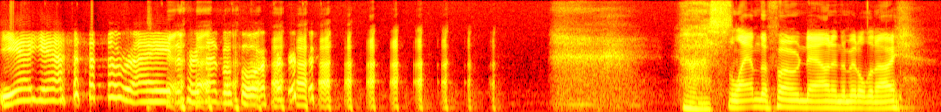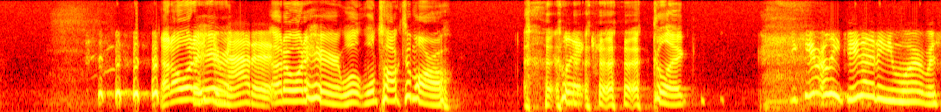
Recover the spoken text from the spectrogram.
Yeah, yeah, right. I've heard that before. Slam the phone down in the middle of the night. I don't want to hear dramatic. it. I don't want to hear it. We'll, we'll talk tomorrow. Click. Click. You can't really do that anymore with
